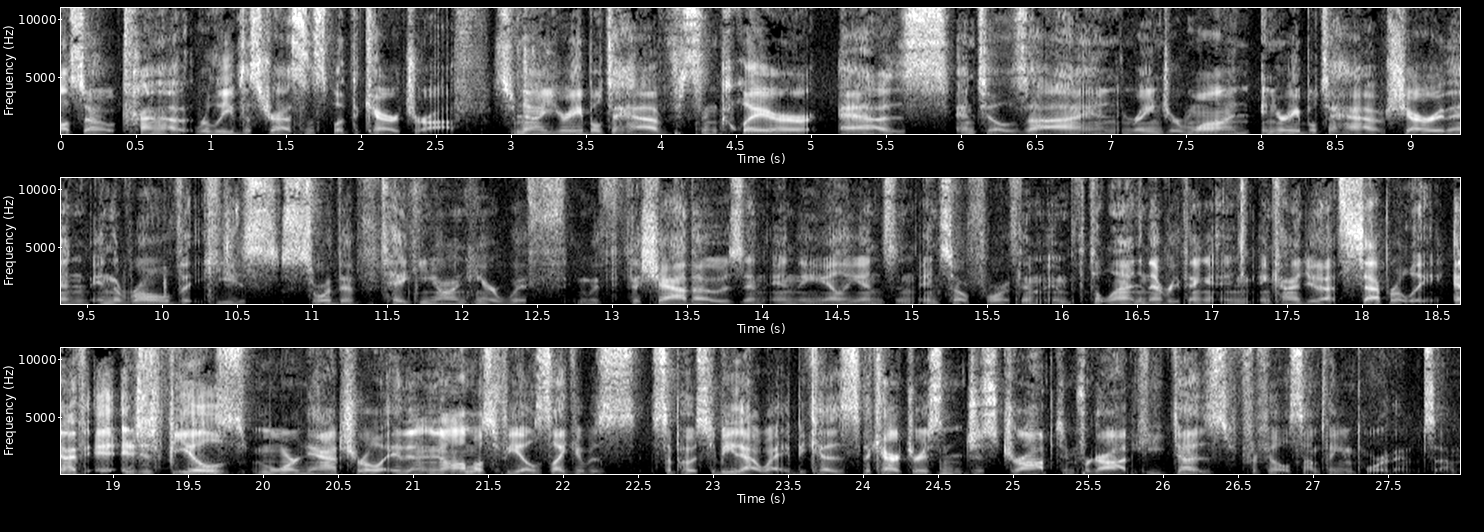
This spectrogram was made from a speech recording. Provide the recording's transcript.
also kind of relieve the stress and split the character off. So now you're able to have Sinclair as Entil'Zha and Ranger One, and you're able to have Sheridan in the role that he's sort of taking on here with with the shadows and, and the aliens and, and so forth, and, and with Delenn and everything, and, and kind of do that separately. And I, it, it just feels more natural. It, it almost feels like it was supposed to be that way because the character isn't just dropped and forgot. He does fulfill something important. So.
